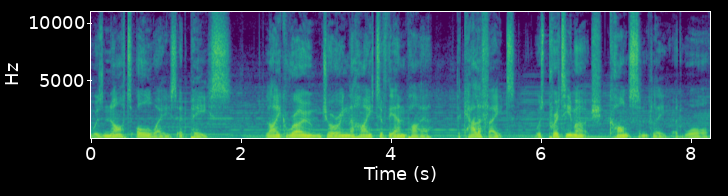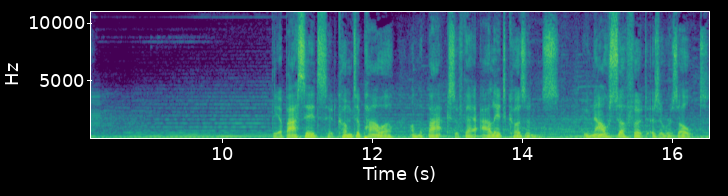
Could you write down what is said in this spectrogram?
was not always at peace. Like Rome during the height of the empire, the caliphate was pretty much constantly at war. The Abbasids had come to power on the backs of their allied cousins, who now suffered as a result.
